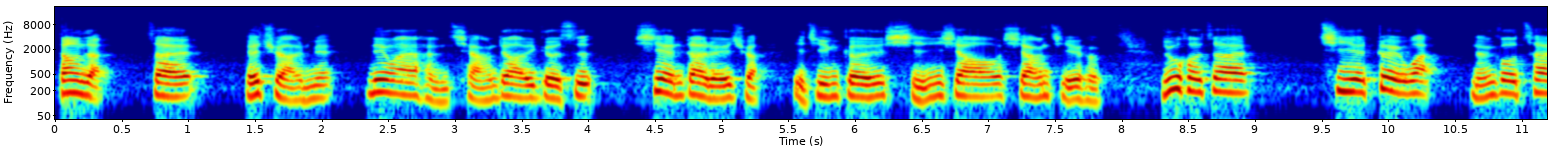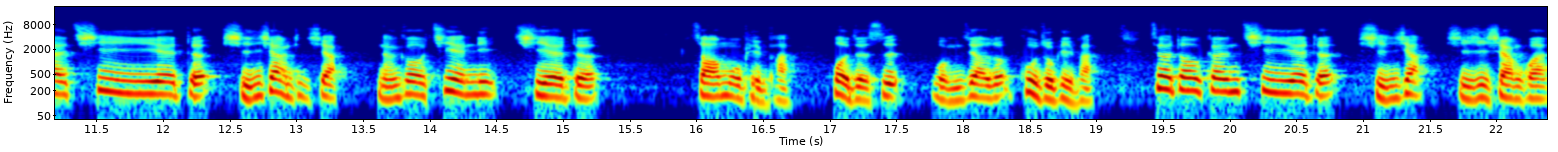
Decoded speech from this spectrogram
当然，在 HR 里面，另外很强调一个是现代的 HR 已经跟行销相结合，如何在企业对外能够在企业的形象底下能够建立企业的招募品牌，或者是我们叫做雇主品牌，这都跟企业的形象息息相关。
